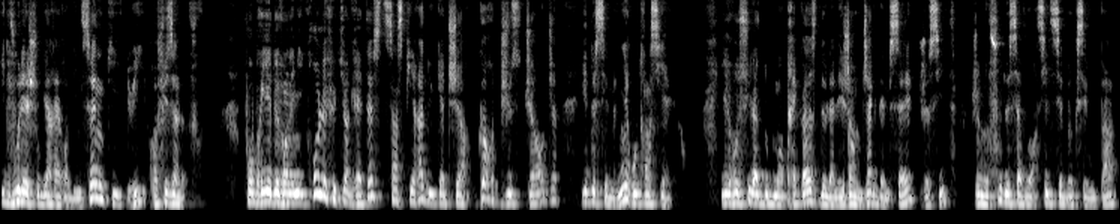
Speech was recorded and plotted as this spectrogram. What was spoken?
Il voulait Sugar Ray Robinson, qui, lui, refusa l'offre. Pour briller devant les micros, le futur greatest s'inspira du catcheur Gorgeous George et de ses manières outrancières. Il reçut l'adoubement précoce de la légende Jack Dempsey, je cite, Je me fous de savoir s'il sait boxer ou pas,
